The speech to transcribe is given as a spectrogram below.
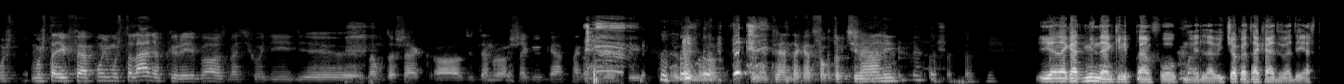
most, most tegyük fel, hogy most a lányok körébe az megy, hogy így bemutassák az ütemről a següket, meg gondolom, ilyen trendeket fogtok csinálni. Ilyeneket mindenképpen fogok majd, Levi, csak a te kedvedért.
